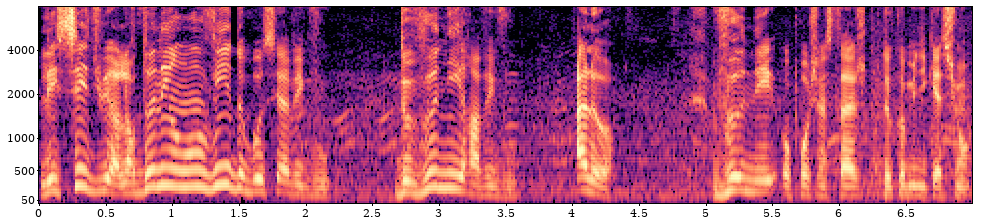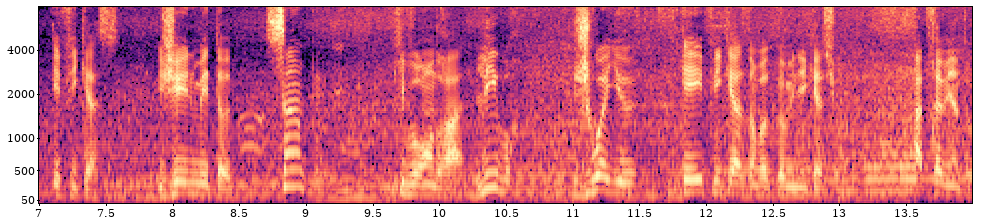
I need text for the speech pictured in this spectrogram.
les séduire, leur donner envie de bosser avec vous, de venir avec vous, alors venez au prochain stage de communication efficace. J'ai une méthode simple qui vous rendra libre, joyeux et efficace dans votre communication. À très bientôt.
